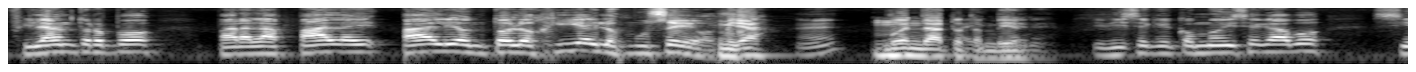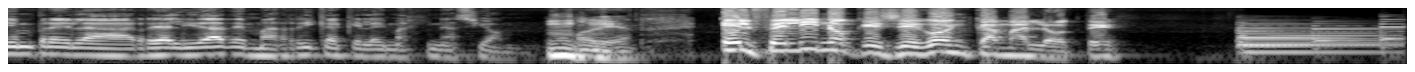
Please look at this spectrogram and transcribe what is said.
filántropo para la pale- paleontología y los museos. Mirá, ¿Eh? buen dato Ahí también. tiene. Y dice que, como dice Gabo, siempre la realidad es más rica que la imaginación. Muy bien. El felino que llegó en Camalote.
